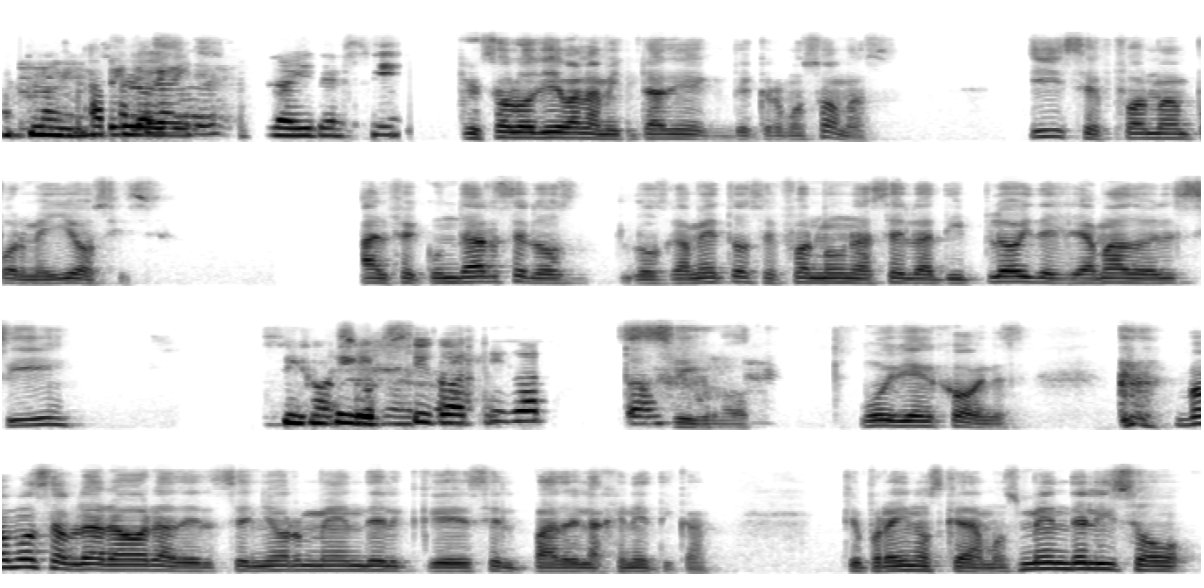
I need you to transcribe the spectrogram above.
Haploide. Haploides. Haploides. que solo llevan la mitad de, de cromosomas y se forman por meiosis. Al fecundarse los, los gametos se forma una célula diploide llamado el ci- Cigote. Cigote. cigoto. Muy bien, jóvenes. Vamos a hablar ahora del señor Mendel, que es el padre de la genética, que por ahí nos quedamos. Mendel hizo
